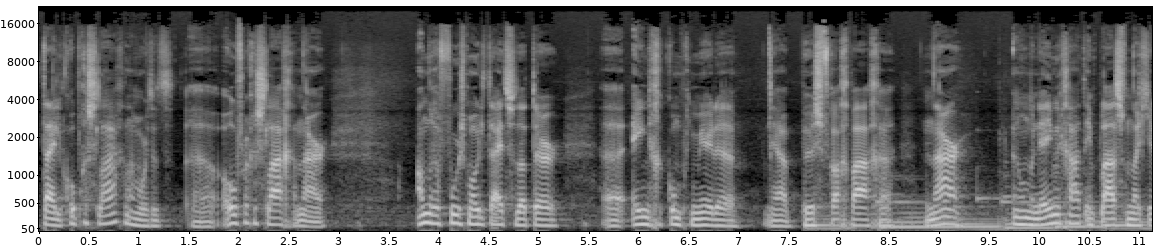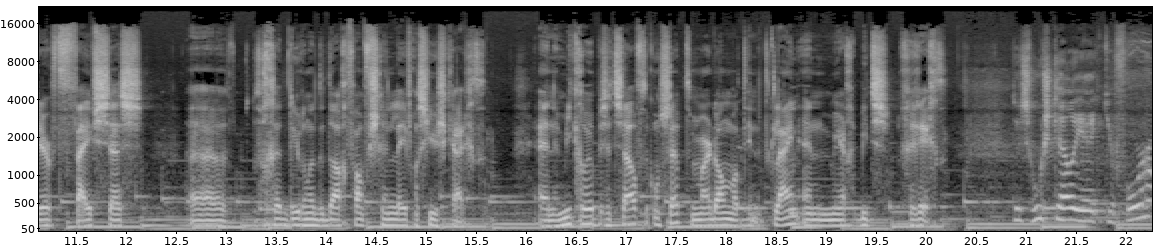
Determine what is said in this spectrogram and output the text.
tijdelijk opgeslagen. Dan wordt het uh, overgeslagen naar andere voersmodaliteiten, zodat er één gecomprimeerde ja, bus, vrachtwagen naar een onderneming gaat. In plaats van dat je er vijf, zes uh, gedurende de dag van verschillende leveranciers krijgt. En een microhub is hetzelfde concept, maar dan wat in het klein en meer gebiedsgericht. Dus hoe stel je het je voor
